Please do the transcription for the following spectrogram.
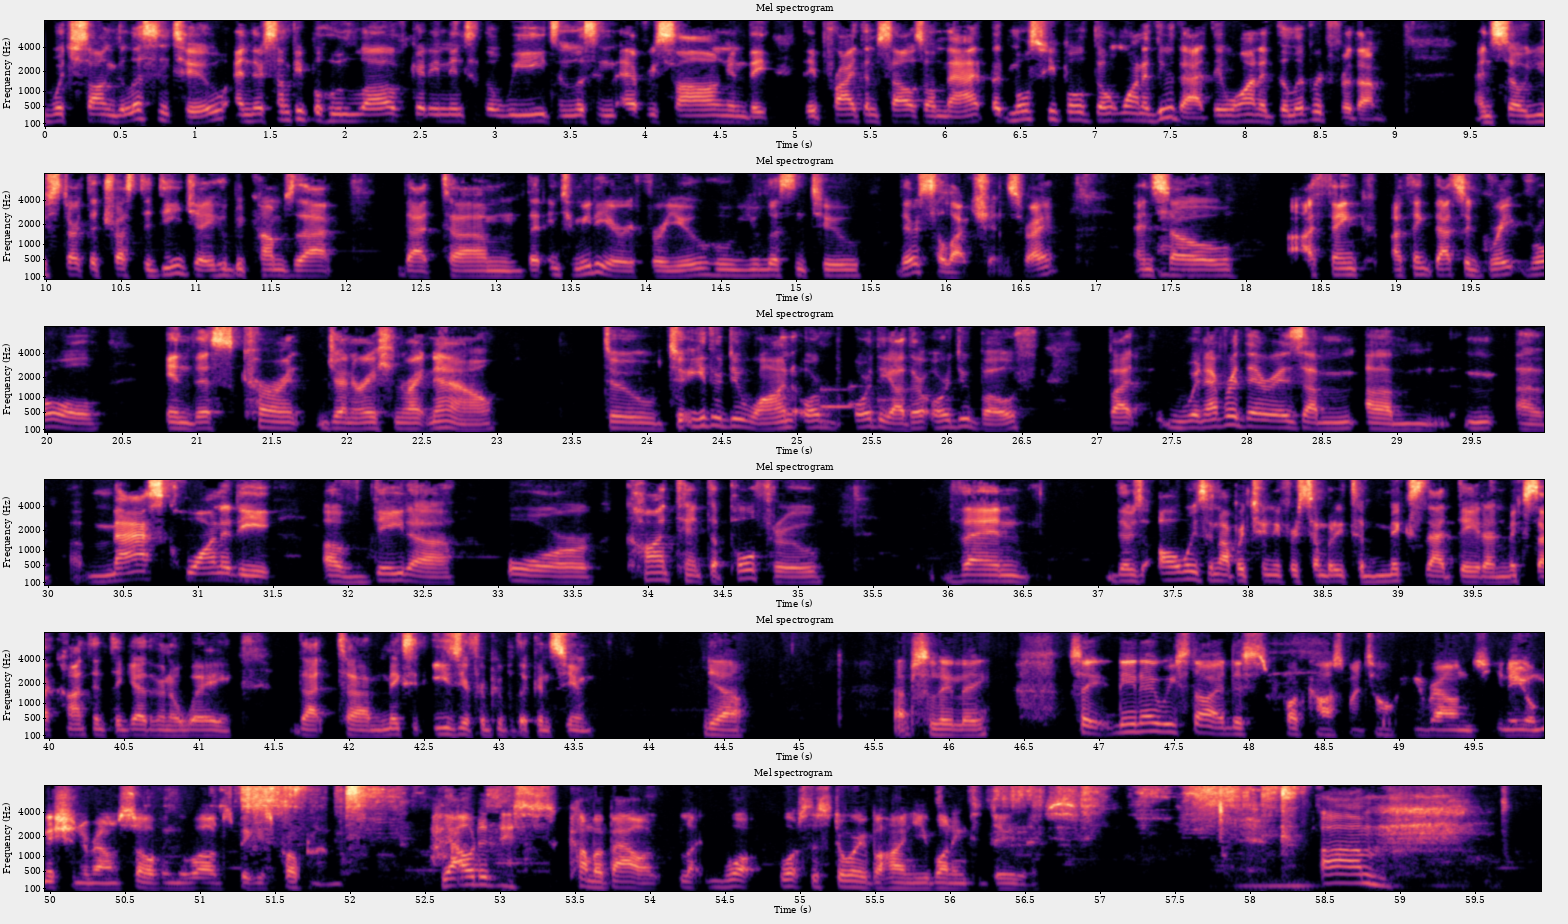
which song to listen to. And there's some people who love getting into the weeds and listen to every song, and they they pride themselves on that. But most people don't want to do that; they want it delivered for them. And so you start to trust the DJ, who becomes that that um, that intermediary for you, who you listen to their selections, right? And so I think I think that's a great role in this current generation right now to to either do one or or the other or do both. But whenever there is a, a, a mass quantity of data or content to pull through, then there's always an opportunity for somebody to mix that data and mix that content together in a way that uh, makes it easier for people to consume. Yeah, absolutely. So you know, we started this podcast by talking around you know your mission around solving the world's biggest problems. Yeah. How did this come about? Like, what what's the story behind you wanting to do this? Um,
